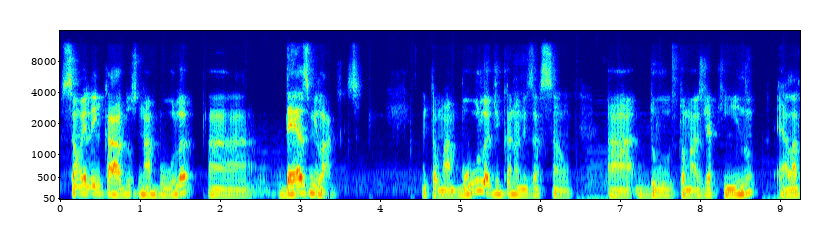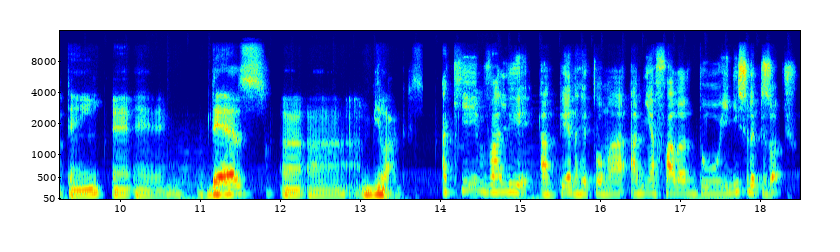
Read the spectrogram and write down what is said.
são elencados na bula ah, dez milagres. Então, a bula de canonização ah, do Tomás de Aquino, ela tem é, é, dez ah, ah, milagres. Aqui vale a pena retomar a minha fala do início do episódio.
